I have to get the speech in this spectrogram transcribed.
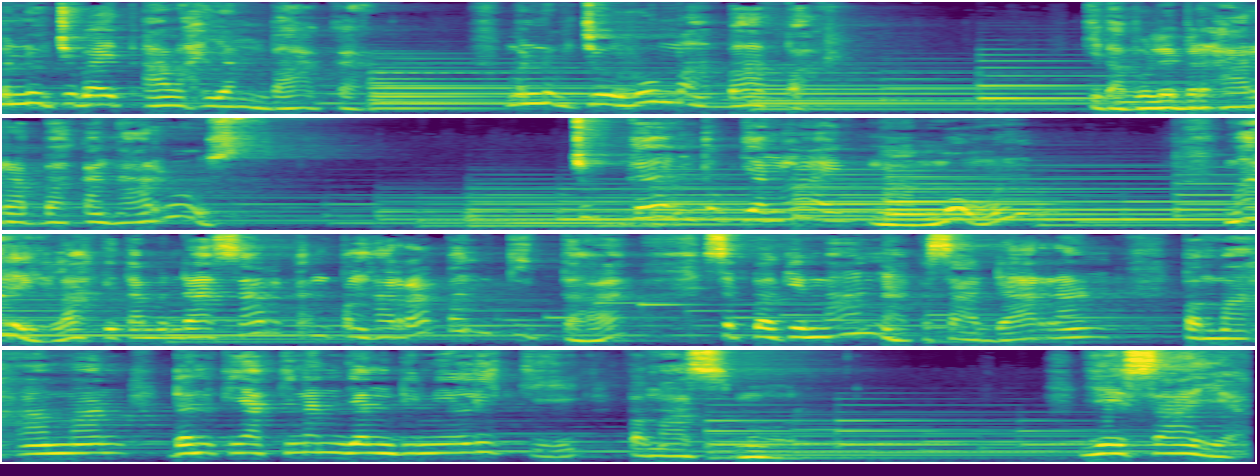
menuju bait Allah yang baka, menuju rumah Bapa. Kita boleh berharap bahkan harus juga untuk yang lain, namun marilah kita mendasarkan pengharapan kita sebagaimana kesadaran, pemahaman, dan keyakinan yang dimiliki pemazmur. Yesaya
